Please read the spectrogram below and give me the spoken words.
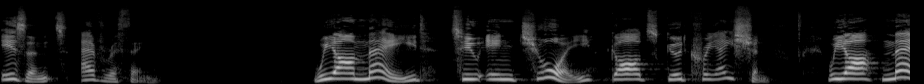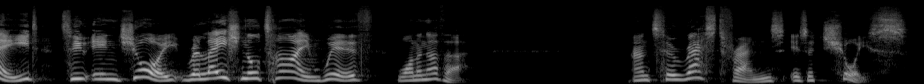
isn't everything. We are made to enjoy God's good creation. We are made to enjoy relational time with one another. And to rest, friends, is a choice.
